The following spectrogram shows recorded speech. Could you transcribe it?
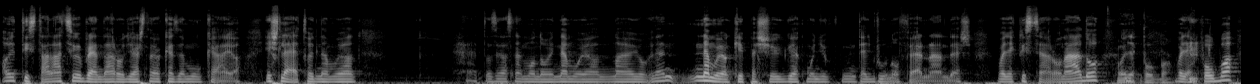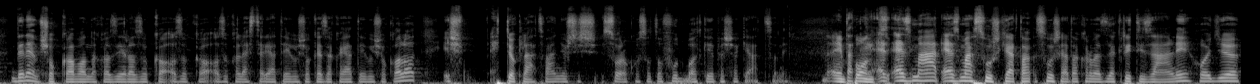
amit tisztán látszik, hogy Brendan Rodgersnek a keze munkája. És lehet, hogy nem olyan hát azért azt nem mondom, hogy nem olyan nagyon jó, nem, nem olyan képességűek mondjuk, mint egy Bruno Fernandes, vagy egy Cristiano Ronaldo, Vagy egy Pogba. vagy egy Pogba, de nem sokkal vannak azért azok a, azok a, azok a Leicester játékosok ezek a játékosok alatt, és egy tök látványos és szórakoztató futballt képesek játszani. Én Tehát pont, ez, ez, már, ez már Szulskárt akarom ezzel kritizálni, hogy,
